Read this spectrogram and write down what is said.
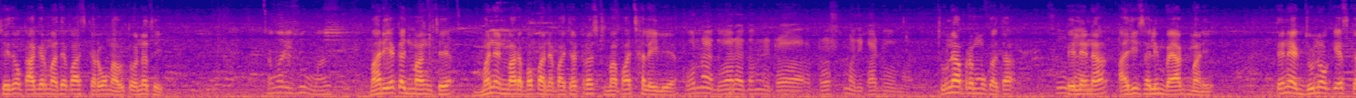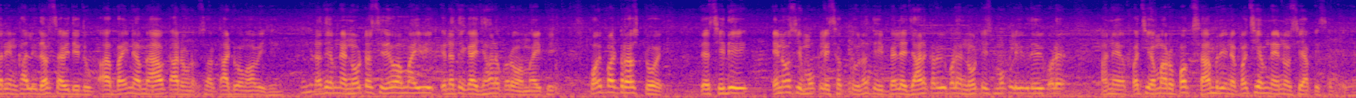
સીધો કાગળમાં તે પાસ કરવામાં આવતો નથી. તમારી શું માંગ મારી એક જ માંગ છે. મને ને મારા પપ્પાને પાછા ટ્રસ્ટમાં પાછા લઈ લે કોના દ્વારા તમને ટ્રસ્ટમાંથી કાઢવામાં આવ્યું? જૂના પ્રમુખ હતા? પહેલેના હાજી સલીમભાઈ આગમાણી. તેને એક જૂનો કેસ કરીને ખાલી દર્શાવી દીધું. આ ભાઈને અમે આ કારણોસર કાઢવામાં આવી છે. નથી એમને નોટિસ દેવામાં આવી કે નથી કાંઈ જાણ કરવામાં આવી. કોઈ પણ ટ્રસ્ટ હોય તે સીધી એનઓસી મોકલી શકતું નથી. પહેલે જાણ કરવી પડે નોટિસ મોકલી દેવી પડે અને પછી અમારો પક્ષ સાંભળીને પછી અમને એનઓસી આપી શકે છે.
